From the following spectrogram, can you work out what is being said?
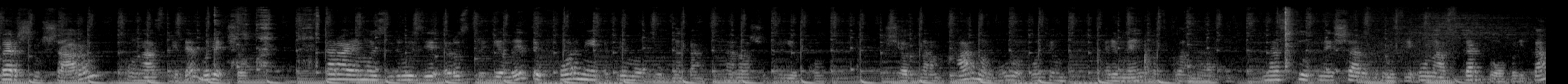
Першим шаром у нас піде бурячок. Стараємось, друзі, розподілити в формі прямокутника на нашу плівку, щоб нам гарно було потім рівненько складати. Наступний шар, друзі, у нас картопелька.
